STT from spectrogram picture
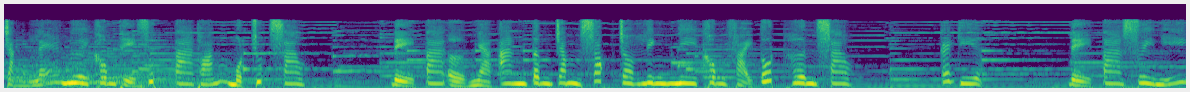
Chẳng lẽ ngươi không thể giúp ta thoáng một chút sao? Để ta ở nhà an tâm chăm sóc cho Linh Nhi không phải tốt hơn sao? Cái kia, Để ta suy nghĩ.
